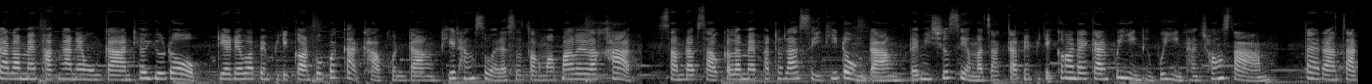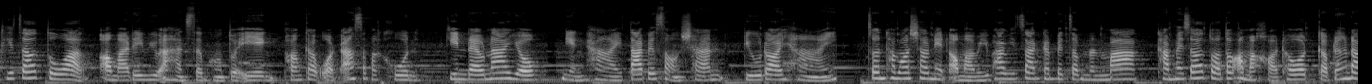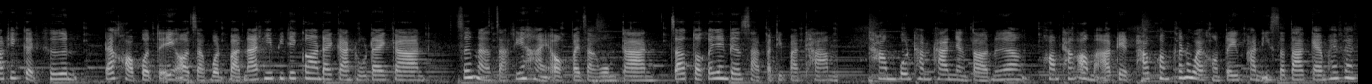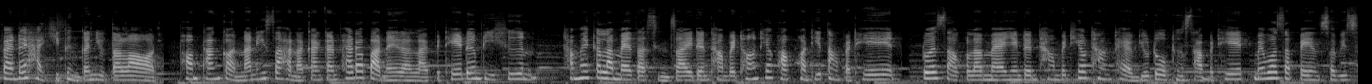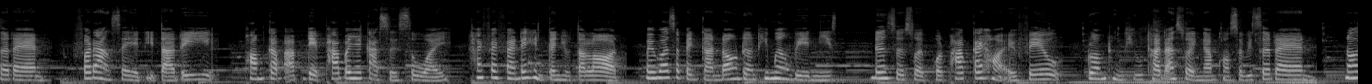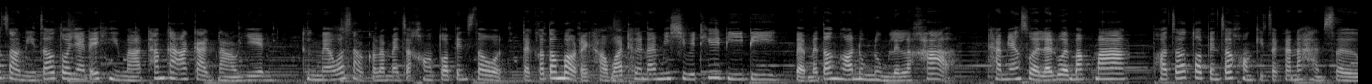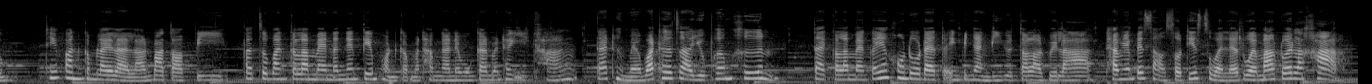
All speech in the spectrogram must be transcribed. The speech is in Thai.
การละแมพักงานในวงการเที่ยวยุโรปเรียกได้ว่าเป็นพิธีกรผู้ประกาศข่าวคนดังที่ทั้งสวยและสตองมาก ๆ เลยล่ะค่ะสำหรับสาวกาละแมพัทรศรีที่โด่งดังได้มีชื่อเสียงมาจากการเป็นพิธีกรรายการผู้หญิงถึงผู้หญิงทางช่อง 3 แต่หลังจากที่เจ้าตัวออกมารีวิวอาหารเสริมของตัวเอง พร้อมกับอวดอ้างสรรพคุณ กินแล้วหน้ายก เหนียงหายตาเป็นสองชั้นริ้วรอยหาย จนทำเอาชาวเน็ตออกมาวิพากษ์วิจารณ์กันเป็นจำนวนมากทำให้เจ้าตัวต้องออกมาขอโทษกับเรื่องราวที่เกิดขึ้น และขอปลดตัวเองออกจากบทบาทหน้าที่พิธีกรรายการทุกรายการ ซึ่งหลังจากที่หายออกไปจากวงการ เจ้าตัวก็ยังเดินสายปฏิบัติธรรมทำบุญทำทานอย่างต่อเนื่อง พร้อมทั้งออกมาอัปเดตภาพความเคลื่อนไหวของตัวเองผ่านอินสตาแกรมให้แฟนๆ ได้หายคิดถึงกันอยู่ตลอด พร้อมทั้งก่อนหน้านี้สถานการณ์การแพร่ระบาดในหลาย ๆ ประเทศเริ่มดีขึ้น ทำให้กะละแมตัดสินใจเดินทางไปท่องเที่ยวพักผ่อนที่ต่างประเทศ โดยสาวกะละแมยังเดินทางไปเที่ยวทางแถบยุโรปถึง 3 ประเทศ ไม่ว่าจะเป็นสวิตเซอร์แลนด์ ฝรั่งเศส อิตาลี พร้อมกับอัปเดตภาพบรรยากาศสวยๆ ให้แฟนๆ ได้เห็นกันอยู่ตลอด ไม่ว่าจะเป็นการล่องเดินที่เมืองเวนิส เดินสวยๆโพสภาพใกล้หอไอเฟล รวมถึงทิวทัศน์อันสวยงามของสวิตเซอร์แลนด์ นอกจากนี้เจ้าตัวยังได้หิมะท่ามกลางอากาศหนาวเย็น ถึงแม้ว่าสาวกะละแมจะครองตัวเป็นโสด แต่ก็ต้องบอกเลยค่ะว่าเธอนั้นมีชีวิตที่ดีๆ แบบไม่ต้องง้อหนุ่มๆเลยล่ะค่ะแถมยังสวยและรวยมากๆพราะเจ้าตัวเป็นเจ้าของกิจการอาหารเสริม ที่ฟันกำไรหลายล้านบาทต่อปี ปัจจุบันกะละแมนั้นยังเตรียมผลกลับมาทำงานในวงการบันเทิงอีกครั้ง แต่ถึงแม้ว่าเธอจะอายุเพิ่มขึ้น แต่กะละแมก็ยังคงดูแลตัวเองเป็นอย่างดีอยู่ตลอดเวลาแถมยังเป็นสาวโสดที่สวยและรวยมากด้วยล่ะค่ะ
